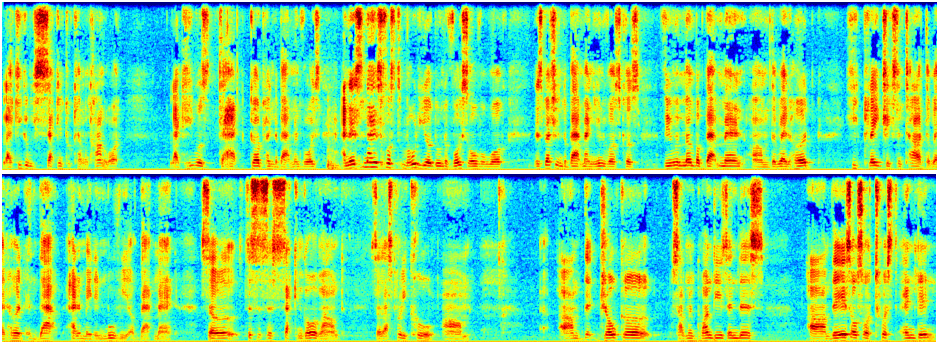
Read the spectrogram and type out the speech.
like he could be second to Kevin Conroy. Like he was that good playing the Batman voice, and it's not his first rodeo doing the voiceover work, especially in the Batman universe. Because if you remember Batman, um, the Red Hood, he played Jason Todd, the Red Hood, in that animated movie of Batman. So this is his second go around. So that's pretty cool. Um, um, the Joker, Solomon Grundy's in this. Um, there is also a twist ending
